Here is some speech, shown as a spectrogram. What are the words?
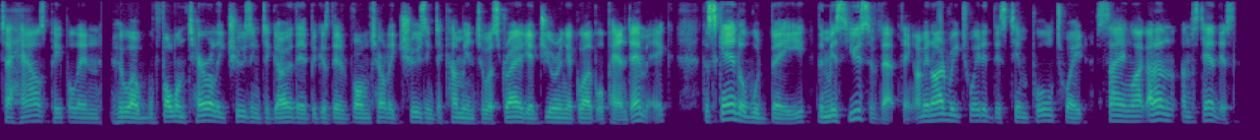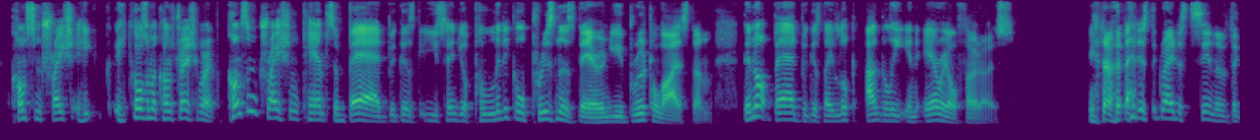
to house people in who are voluntarily choosing to go there because they're voluntarily choosing to come into Australia during a global pandemic. The scandal would be the misuse of that thing. I mean, I retweeted this Tim Pool tweet saying, like, I don't understand this. Concentration, he, he calls them a concentration camp. Concentration camps are bad because you send your political prisoners there and you brutalize them. They're not bad because they look ugly in aerial photos. You know, that is the greatest sin of the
